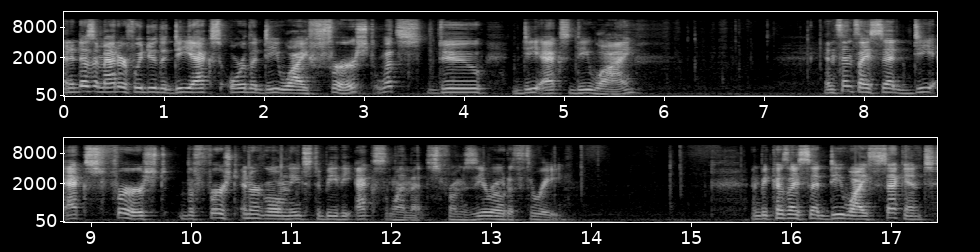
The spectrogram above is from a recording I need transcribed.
And it doesn't matter if we do the dx or the dy first. Let's do dx dy. And since I said dx first, the first integral needs to be the x limits from 0 to 3. And because I said dy second,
